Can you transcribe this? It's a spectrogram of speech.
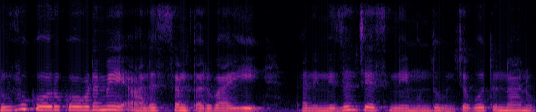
నువ్వు కోరుకోవడమే ఆలస్యం తరువాయి. దాన్ని నిజం చేసి నీ ముందు ఉంచబోతున్నాను.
